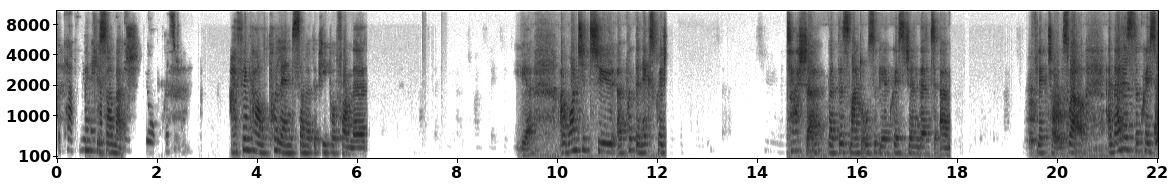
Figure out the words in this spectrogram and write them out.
So, Kath, you Thank you so much. Your question. I think I'll pull in some of the people from the media. I wanted to uh, put the next question to Natasha, but this might also be a question that um, reflect on as well. And that is the question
